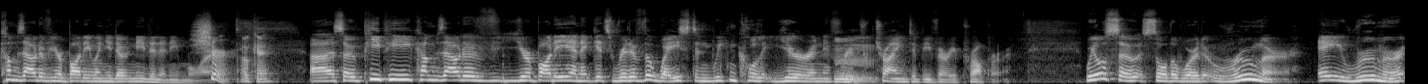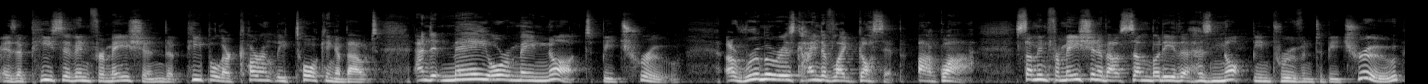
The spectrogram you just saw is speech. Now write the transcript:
comes out of your body when you don't need it anymore. Sure. Okay. Uh, so PP comes out of your body and it gets rid of the waste, and we can call it urine if we're trying to be very proper. We also saw the word rumor. A rumor is a piece of information that people are currently talking about, and it may or may not be true. A rumor is kind of like gossip, agua. Some information about somebody that has not been proven to be true,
